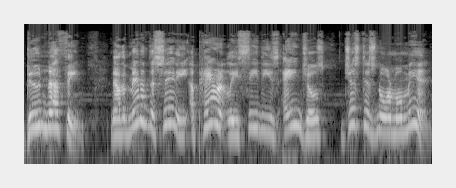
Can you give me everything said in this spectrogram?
do nothing. Now, the men of the city apparently see these angels just as normal men.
